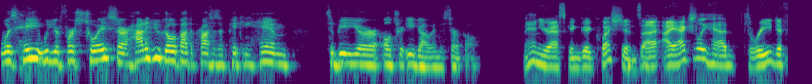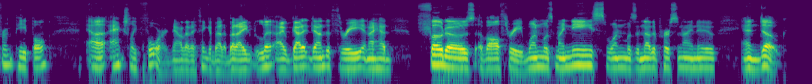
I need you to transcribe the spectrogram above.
was he your first choice, or how did you go about the process of picking him to be your alter ego in the circle? Man, you're asking good questions. I, I actually had three different people uh, actually four now that I think about it. But I I got it down to three, and I had photos of all three. One was my niece, one was another person I knew, and Doke.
